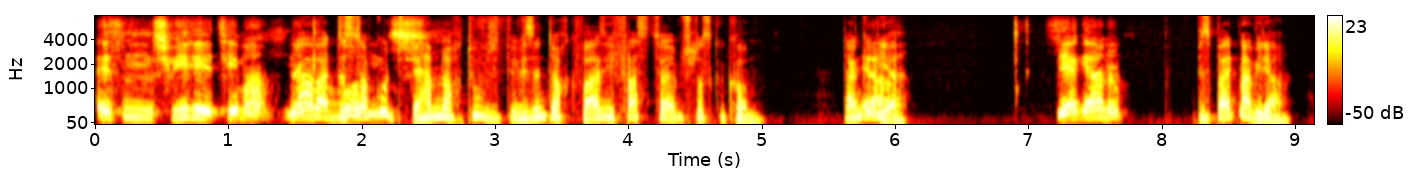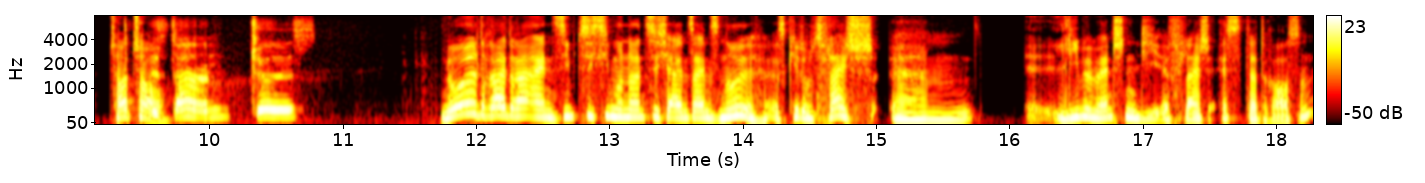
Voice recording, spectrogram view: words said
Ist ein schwieriges Thema. Ne? Ja, aber das ist doch Und gut. Wir haben doch, du, wir sind doch quasi fast zu einem Schluss gekommen. Danke Ja. dir. Sehr gerne. Bis bald mal wieder. Ciao, ciao. Bis dann. Tschüss. 0331 70 97 110. Es geht ums Fleisch. Ähm, äh, liebe Menschen, die ihr Fleisch esst da draußen,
